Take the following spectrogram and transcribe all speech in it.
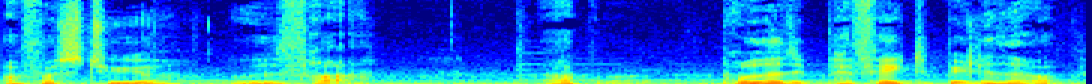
og forstyrrer udefra og bryder det perfekte billede op.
